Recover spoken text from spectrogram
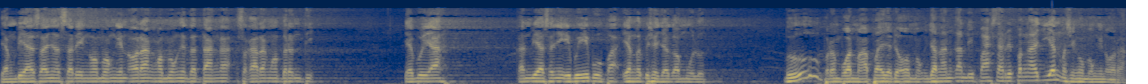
Yang biasanya sering ngomongin orang, ngomongin tetangga, sekarang mau berhenti. Ya Bu ya. Kan biasanya ibu-ibu pak yang nggak bisa jaga mulut. Bu, perempuan mah apa aja diomong. Jangankan di pasar, di pengajian masih ngomongin orang.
